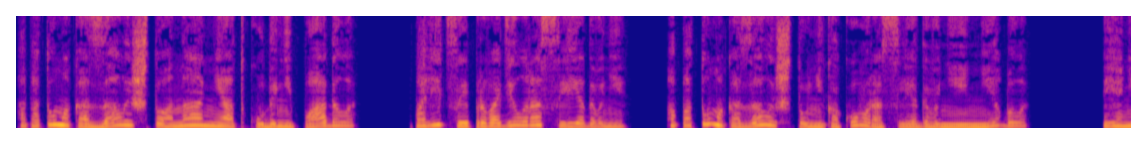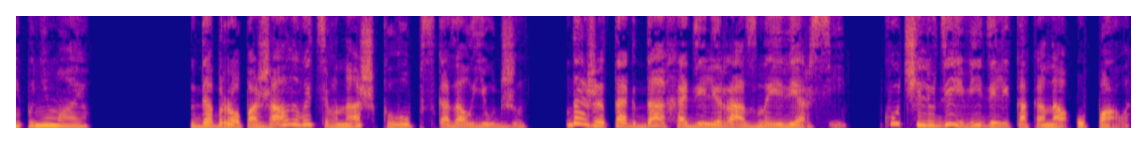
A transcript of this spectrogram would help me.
а потом оказалось, что она ниоткуда не падала. Полиция проводила расследование, а потом оказалось, что никакого расследования не было. Я не понимаю. «Добро пожаловать в наш клуб», — сказал Юджин. Даже тогда ходили разные версии. Куча людей видели, как она упала.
